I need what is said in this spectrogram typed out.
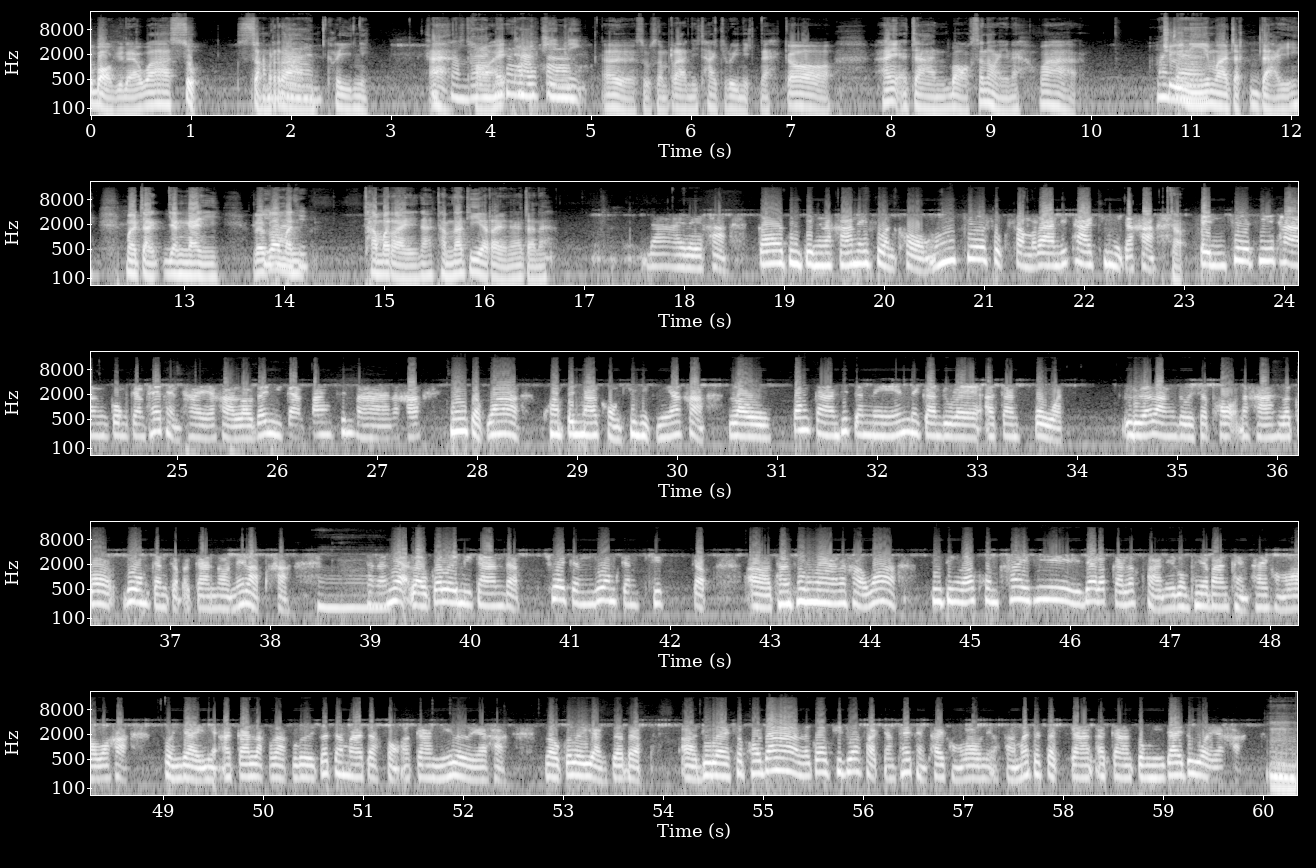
ก็บอกอยู่แล้วว่าสุขสำราญสำราญคลินิกอะสำขราอญให้นิทาคลินิก เออ สุขสำราญนิทาคลินิกนะ ก็ให้อาจารย์บอกซะหน่อยนะว่ามันชื่อจะนี้มาจากไหนมาจากยังไง แล้วก็มันที่มาที่ทำอะไรนะทำหน้าที่อะไรนะอาจารย์นะ ได้เลยค่ะ ก็จริงๆนะคะ ในส่วนของชื่อสุขสำราญวิทาคลินิกอะค่ะ ครับ เป็นชื่อที่ทางกรมการแพทย์แผนไทยอะค่ะ เราได้มีการตั้งขึ้นมานะคะ เนื่องจากว่าความเป็นมาของคลินิกเนี้ยค่ะ เราต้องการที่จะเน้นในการดูแลอาการปวดเรื้อรังโดยเฉพาะนะคะ แล้วก็ร่วมกันกับอาการนอนไม่หลับค่ะ อืม ฉะนั้นเนี่ยเราก็เลยมีการแบบช่วยกันร่วมกันคิดกับอ่าทางทีมงานนะคะว่า จริงๆ แล้วคนไข้ที่ได้รับการรักษาในโรงพยาบาลแผนไทยของเราอะค่ะ ส่วนใหญ่เนี่ยอาการหลักๆ เลยก็จะมาจากสองอาการนี้เลยอะค่ะ เราก็เลยอยากจะแบบดูแลเฉพาะด้าน แล้วก็คิดว่าศาสตร์การแพทย์แผนไทยของเราเนี่ย สามารถจะจัดการอาการตรงนี้ได้ด้วยอะค่ะ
